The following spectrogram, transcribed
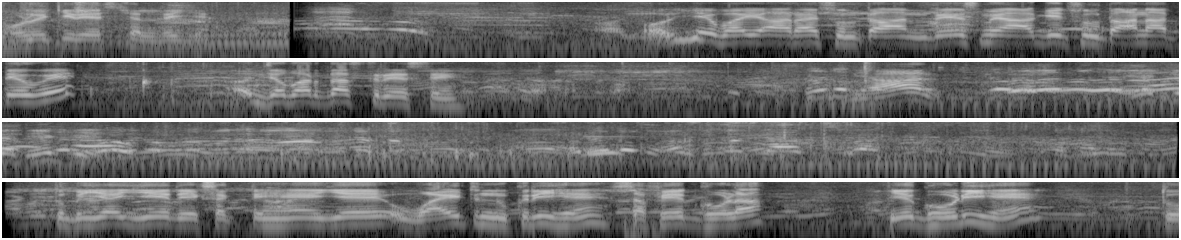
घोड़े की रेस चल रही है। और ये भाई आ रहा है सुल्तान। रेस में आगे सुल्तान आते हुए ज़बरदस्त रेस है। के। तो भैया ये देख सकते हैं, ये वाइट नुकरी है, सफ़ेद घोड़ा, ये घोड़ी है तो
